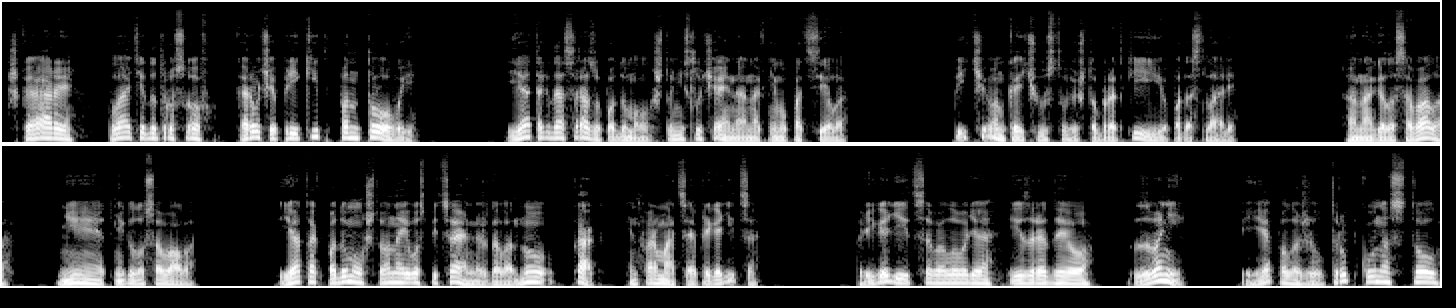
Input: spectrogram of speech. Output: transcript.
шкары, платье до трусов. Короче, прикид понтовый. Я тогда сразу подумал, что не случайно она к нему подсела. Печенкой чувствую, что братки ее подослали. Она голосовала? Нет, не голосовала. Я так подумал, что она его специально ждала. Ну, как, информация пригодится? Пригодится, Володя, из Родео. Звони. Я положил трубку на стол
